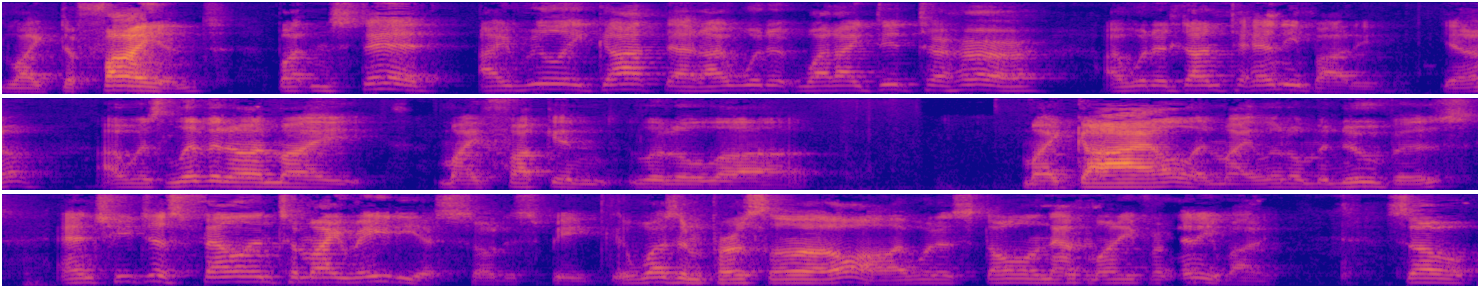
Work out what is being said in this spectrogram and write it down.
like defiant. But instead I really got that. I would have what I did to her I would have done to anybody you know? I was living on my my fucking little uh, my guile and my little maneuvers and she just fell into my radius so to speak. It wasn't personal at all. I would have stolen that money from anybody. So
